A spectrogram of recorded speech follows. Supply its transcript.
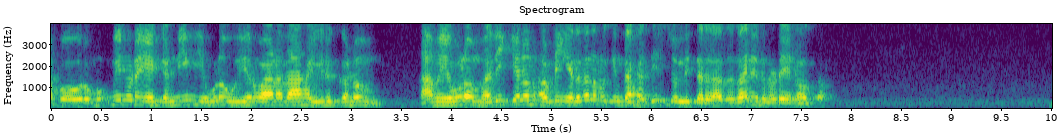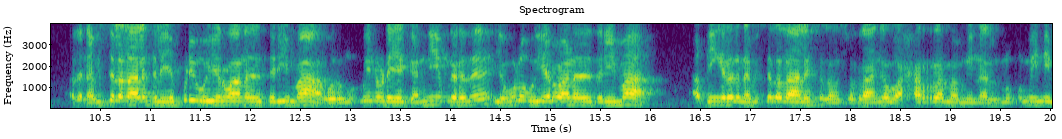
அப்போ ஒரு முக்மீனுடைய கண்ணியம் எவ்வளவு உயர்வானதாக இருக்கணும் நாம எவ்வளவு மதிக்கணும் அப்படிங்கறத நமக்கு இந்த ஹதீஸ் சொல்லி தருது. அதுதான் இதனுடைய நோக்கம். அது நபிசல்லா சில எப்படி உயர்வானது தெரியுமா? ஒரு முக்மீனுடைய கண்ணியம்ங்கிறது எவ்வளவு உயர்வானது தெரியுமா? அப்படிங்கறது நபிசல்லா அலிசல்லம் சொல்றாங்க வஹர்ரம மினல் முக்மினி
